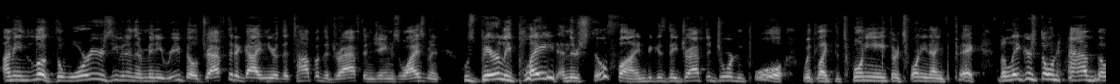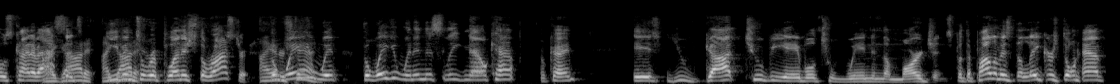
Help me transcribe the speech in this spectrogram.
I mean, look, the Warriors, even in their mini rebuild, drafted a guy near the top of the draft in James Wiseman, who's barely played, and they're still fine because they drafted Jordan Poole with like the 28th or 29th pick. The Lakers don't have those kind of assets, got it. I even to replenish the roster. I the way you win, the way you win in this league now, Cap, okay, is you've got to be able to win in the margins. But the problem is the Lakers don't have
